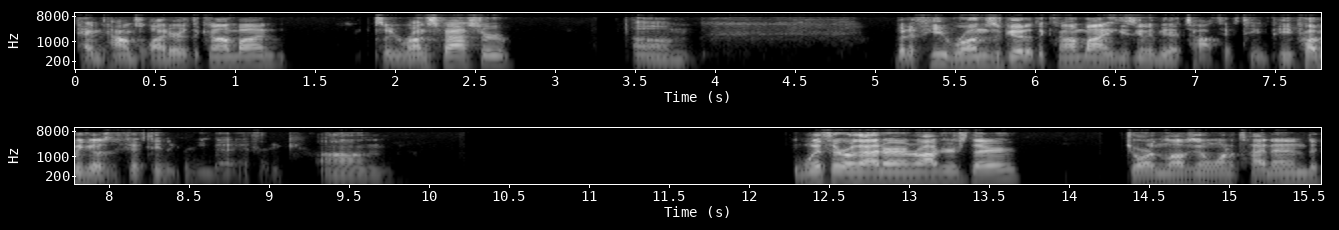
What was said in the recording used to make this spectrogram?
ten pounds lighter at the combine, so he runs faster. Um, but if he runs good at the combine, he's going to be a top 15. He probably goes to 15 to Green Bay, I think. Um, with or without Aaron Rodgers there, Jordan Love's going to want a tight end.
